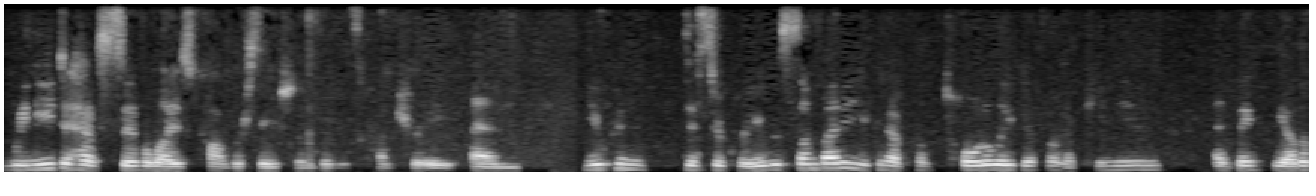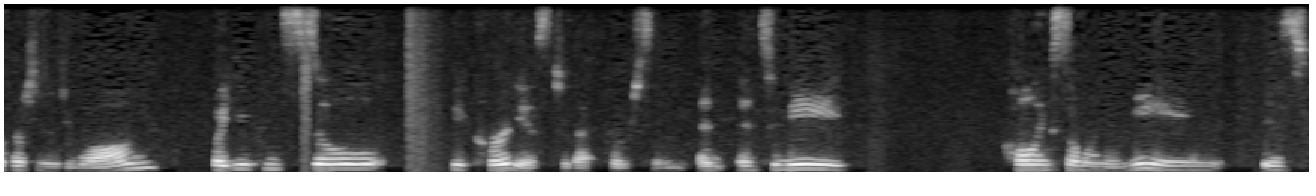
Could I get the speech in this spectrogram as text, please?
we need to have civilized conversations in this country, and you can disagree with somebody, you can have a totally different opinion and think the other person is wrong, but you can still be courteous to that person. And and to me, calling someone a name is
